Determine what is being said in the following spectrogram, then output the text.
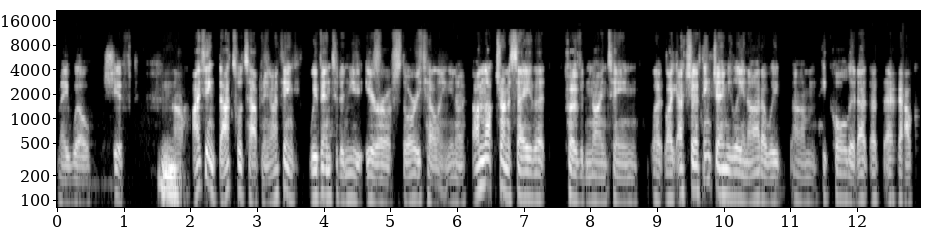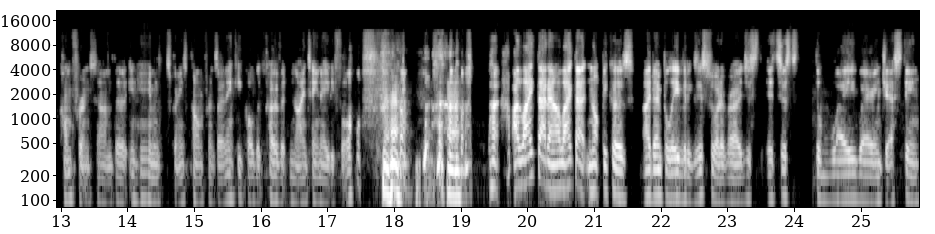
may well shift. Mm. Uh, I think that's what's happening. I think we've entered a new era of storytelling. You know, I'm not trying to say that COVID nineteen, like, like actually, I think Jamie Leonardo, we um, he called it at, at, at our conference, um, the Inhuman Screens conference. I think he called it COVID 1984. I like that, and I like that not because I don't believe it exists or whatever. I just it's just the way we're ingesting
